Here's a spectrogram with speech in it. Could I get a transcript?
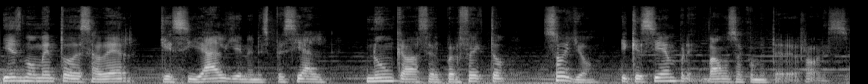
y es momento de saber que si alguien en especial nunca va a ser perfecto, soy yo y que siempre vamos a cometer errores.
